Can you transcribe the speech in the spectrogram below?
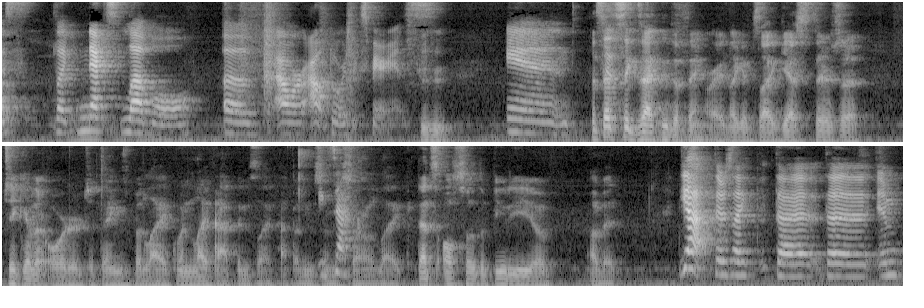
this like next level of our outdoors experience. Mhm. And But that's exactly the thing, right? Like it's like yes, there's a particular order to things, but like when life happens, life happens, Exactly. and so like that's also the beauty of of it. yeah, there's like the the Im-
